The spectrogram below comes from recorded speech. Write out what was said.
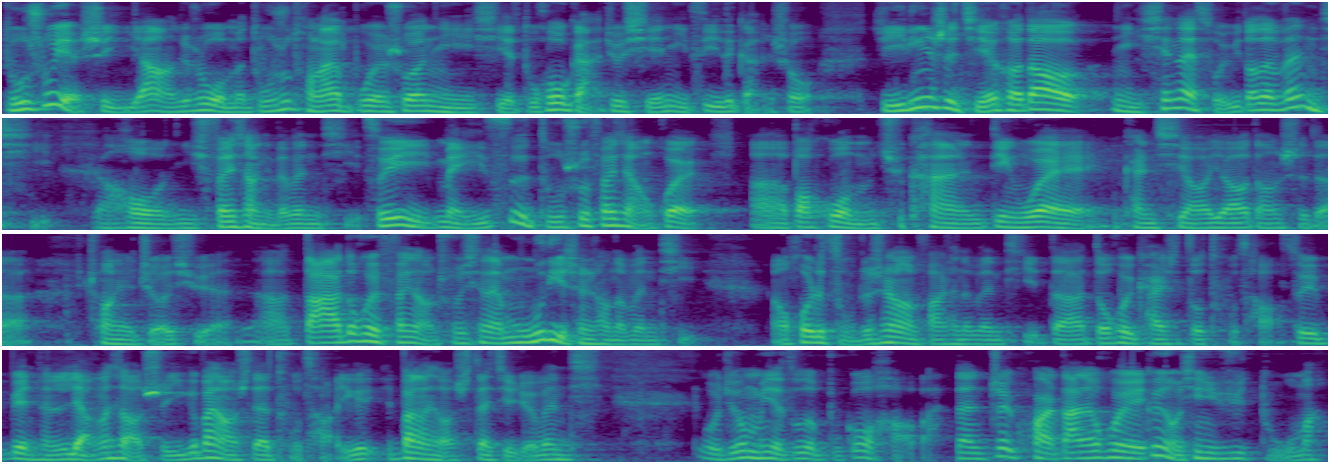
读书也是一样，就是我们读书从来不会说你写读后感就写你自己的感受，一定是结合到你现在所遇到的问题，然后你分享你的问题。所以每一次读书分享会啊，包括我们去看定位、看七幺幺当时的创业哲学啊，大家都会分享出现在 Moody 身上的问题。然后或者组织身上发生的问题，大家都会开始做吐槽，所以变成两个小时，一个半小时在吐槽，一个半个小时在解决问题。我觉得我们也做的不够好吧，但这块大家会更有兴趣去读嘛，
